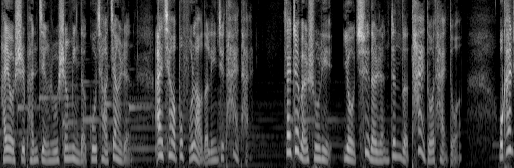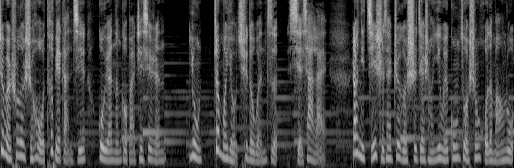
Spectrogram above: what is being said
还有视盆景如生命的孤俏匠人，爱俏不服老的邻居太太。在这本书里，有趣的人真的太多太多。我看这本书的时候，我特别感激顾源能够把这些人用这么有趣的文字写下来，让你即使在这个世界上因为工作生活的忙碌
